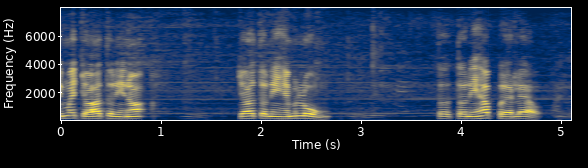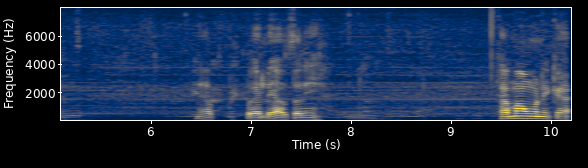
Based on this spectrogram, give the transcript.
สิมาจอตัวนี้เนาะจอตัวนี้ให้มันลง ตัวตัวนี้เขาเปิดแล้วนะครับ เปิดแล้วตัวนี้ขาเมาวันนี้ก็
